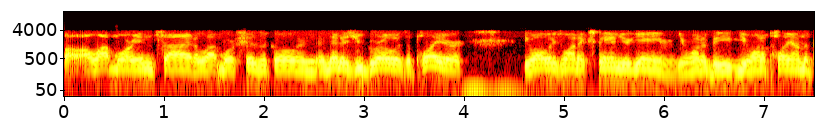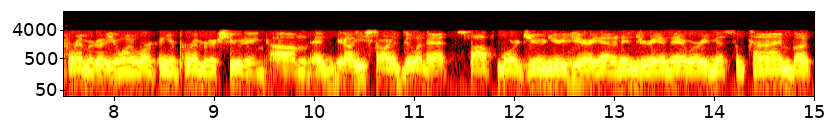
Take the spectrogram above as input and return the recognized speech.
a lot more inside, a lot more physical. And, and then as you grow as a player, you always want to expand your game. You want to be, you want to play on the perimeter. You want to work in your perimeter shooting. Um, and, you know, he started doing that sophomore, junior year. He had an injury in there where he missed some time, but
